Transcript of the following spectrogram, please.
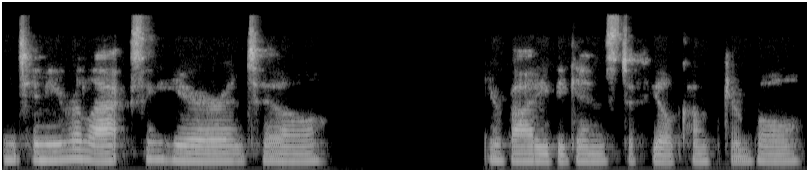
Continue relaxing here until your body begins to feel comfortable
